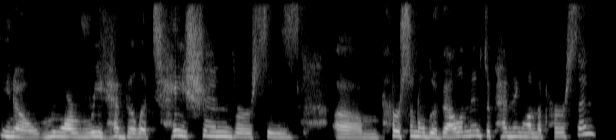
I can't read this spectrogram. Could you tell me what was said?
you know more rehabilitation versus um, personal development depending on the person.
